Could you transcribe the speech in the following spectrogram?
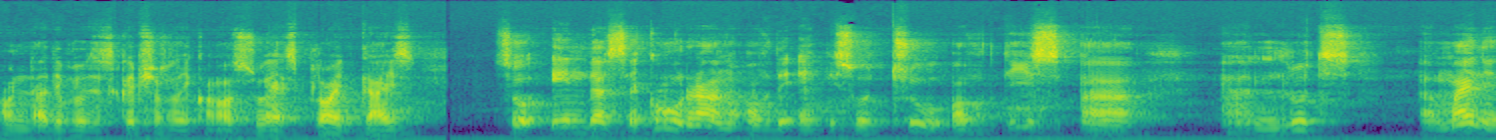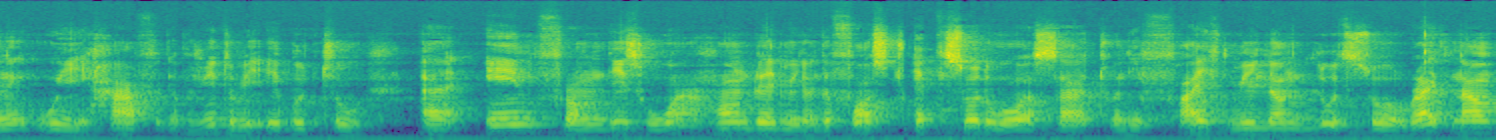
under the description so you can also explore it, guys. So, in the second round of the episode two of this uh, uh, loot uh, mining, we have the opportunity to be able to uh, earn from this 100 million. The first episode was uh, 25 million loot. So right now,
